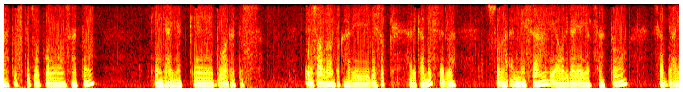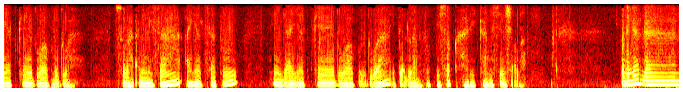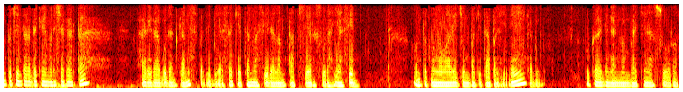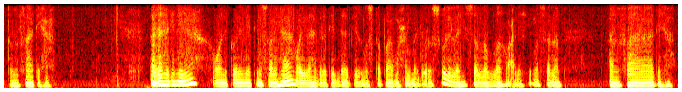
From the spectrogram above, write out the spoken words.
171 hingga ayat ke-200. Insya Allah untuk hari besok, hari Kamis adalah surah An-Nisa diawali dari ayat 1 sampai ayat ke-22. Surah An-Nisa ayat 1 hingga ayat ke-22 itu adalah untuk besok hari Kamis insya Allah. Pendengar dan pecinta Radio Malaysia Jakarta, hari Rabu dan Kamis seperti biasa kita masih dalam tafsir surah Yasin. Untuk mengawali jumpa kita pagi ini kami buka dengan membaca suratul Fatihah. Ala hadiniyah wa likulli niyatin salihah wa ila hadratin Nabil Mustafa Muhammad Rasulullah sallallahu alaihi wasallam. Al-Fatihah.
